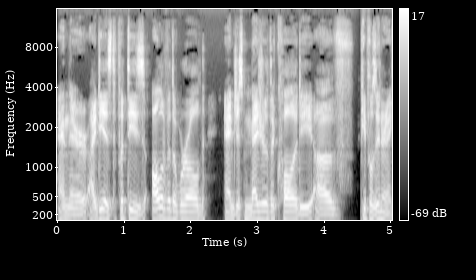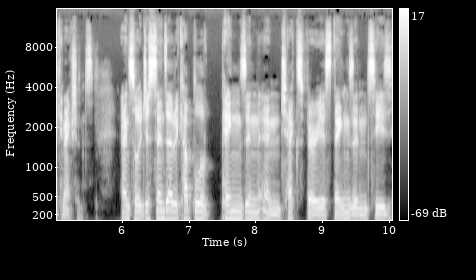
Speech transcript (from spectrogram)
And their idea is to put these all over the world and just measure the quality of people's internet connections. And so it just sends out a couple of pings and, and checks various things and sees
